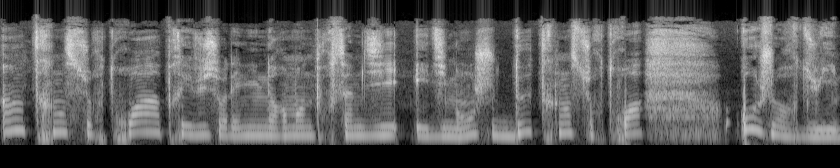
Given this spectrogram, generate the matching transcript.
Un train sur trois prévu sur la ligne normande pour samedi et dimanche. Deux trains sur trois aujourd'hui.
